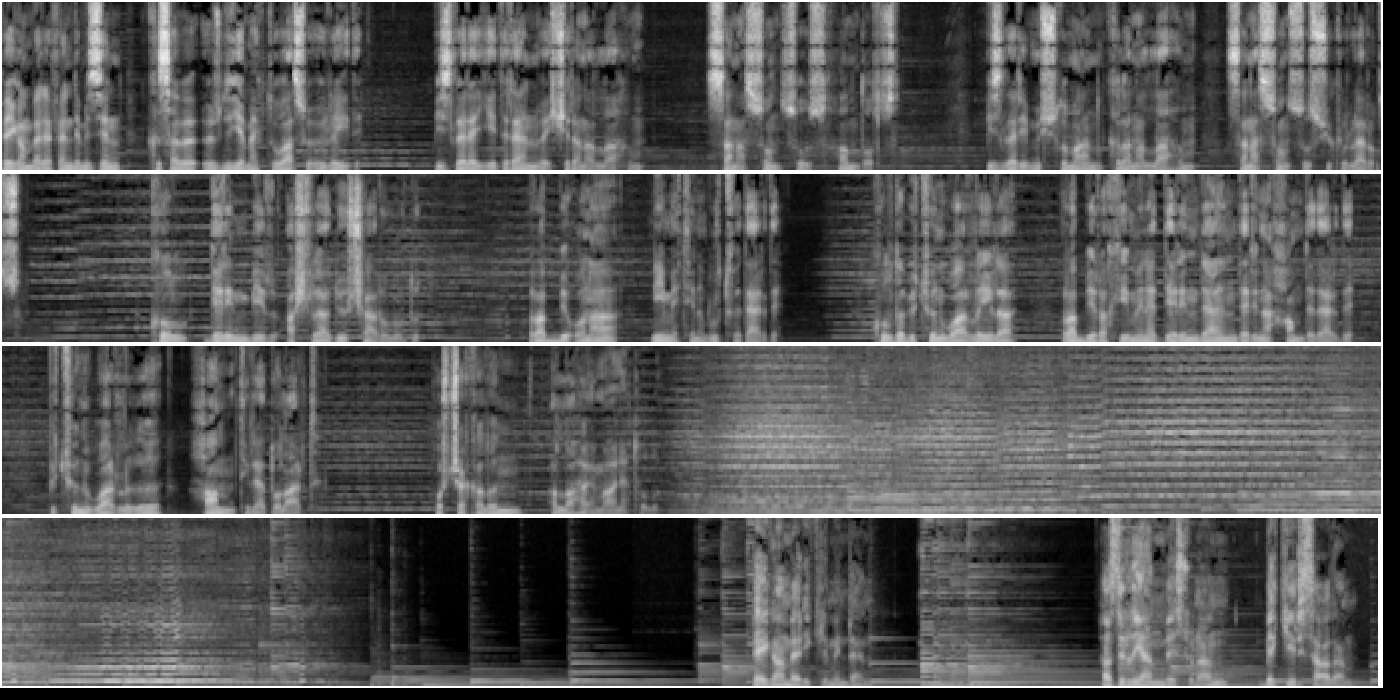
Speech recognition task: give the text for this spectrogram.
Peygamber Efendimizin kısa ve özlü yemek duası öyleydi. Bizlere yediren ve içiren Allah'ım, sana sonsuz hamdolsun. Bizleri Müslüman kılan Allah'ım, sana sonsuz şükürler olsun. Kul derin bir açlığa düçar olurdu. Rabbi ona nimetini lütfederdi. Kulda bütün varlığıyla Rabbi Rahimine derinden derine hamd ederdi. Bütün varlığı hamd ile dolardı. Hoşça kalın, Allah'a emanet olun. Peygamber ikliminden Hazırlayan ve sunan Bekir Sağlam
